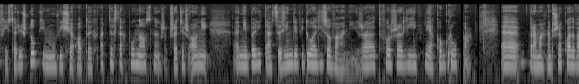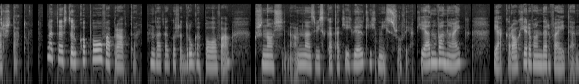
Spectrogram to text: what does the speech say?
w historii sztuki mówi się o tych artystach północnych, że przecież oni nie byli tacy zindywidualizowani, że tworzyli jako grupa e, w ramach na przykład warsztatu. Ale to jest tylko połowa prawdy, dlatego że druga połowa przynosi nam nazwiska takich wielkich mistrzów jak Jan van Eyck, jak Rogier van der Weyden,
